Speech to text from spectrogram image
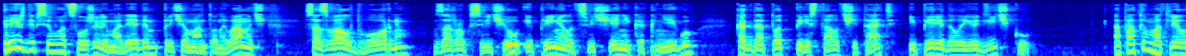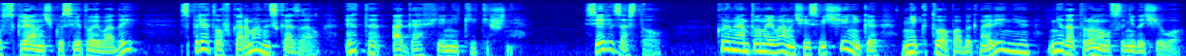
Прежде всего отслужили молебен, причем Антон Иванович созвал дворню, зажег свечу и принял от священника книгу, когда тот перестал читать и передал ее дичку, а потом отлил в скляночку святой воды, спрятал в карман и сказал «Это Агафья Никитишня». Сели за стол. Кроме Антона Ивановича и священника, никто по обыкновению не дотронулся ни до чего.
